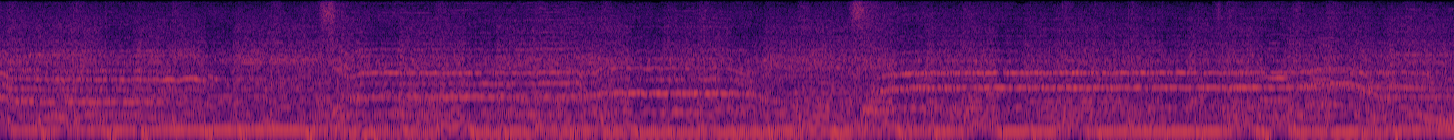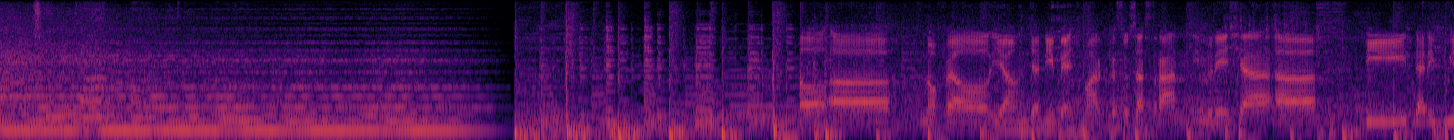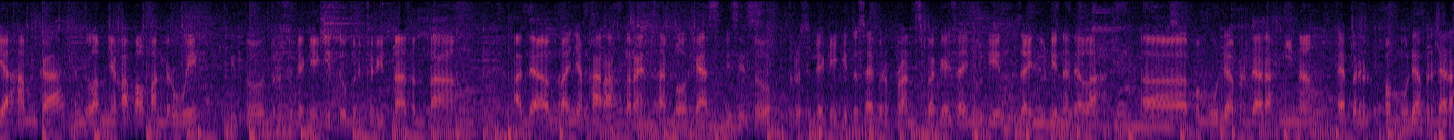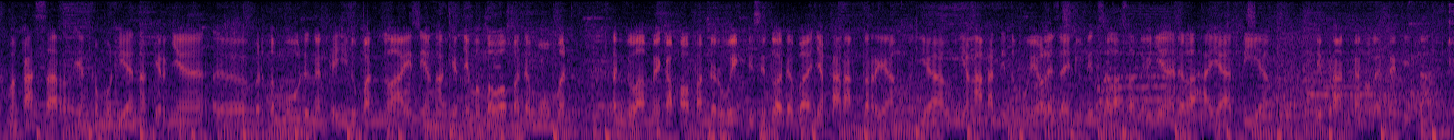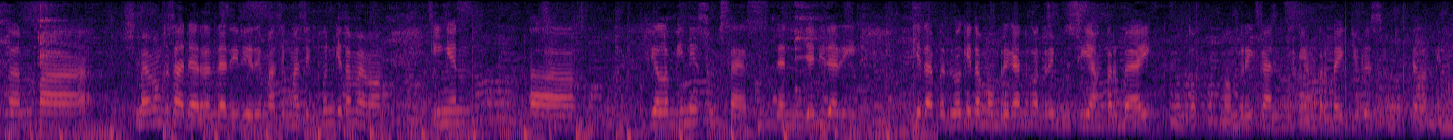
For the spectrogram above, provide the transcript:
Novel yang jadi benchmark kesusastraan Indonesia eh, di dari Buya Hamka tenggelamnya kapal Van der Wijk gitu. Terus udah kayak gitu bercerita tentang ada banyak karakter ensemble cast di situ. Terus udah kayak gitu saya berperan sebagai Zainuddin. Zainuddin adalah eh, pemuda berdarah Minang eh ber- pemuda berdarah Makassar yang kemudian akhirnya eh, bertemu dengan kehidupan lain yang akhirnya membawa pada momen tenggelamnya kapal Van der Wijk di situ ada banyak karakter yang yang yang akan ditemui oleh Zainuddin. Salah satunya adalah Hayati yang diperankan oleh Pevita. tanpa memang kesadaran dari diri masing-masing pun kita memang ingin eh, film ini sukses dan jadi dari kita berdua kita memberikan kontribusi yang terbaik untuk memberikan yang terbaik juga untuk film ini.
